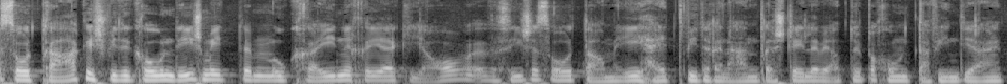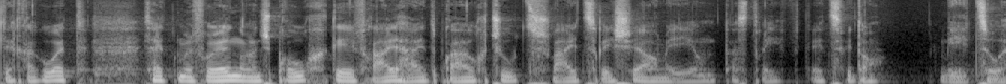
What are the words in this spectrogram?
So tragisch wie der Grund ist mit dem Ukraine-Krieg, ja, das ist so. Die Armee hat wieder einen anderen Stellenwert bekommen. Da finde ich eigentlich auch gut. Es hat mal früher einen Spruch gegeben, Freiheit braucht Schutz, schweizerische Armee. Und das trifft jetzt wieder mehr zu.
